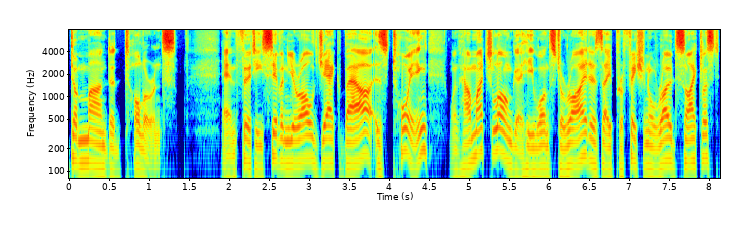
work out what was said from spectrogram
demanded tolerance. And 37 year old Jack Bauer is toying with how much longer he wants to ride as a professional road cyclist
